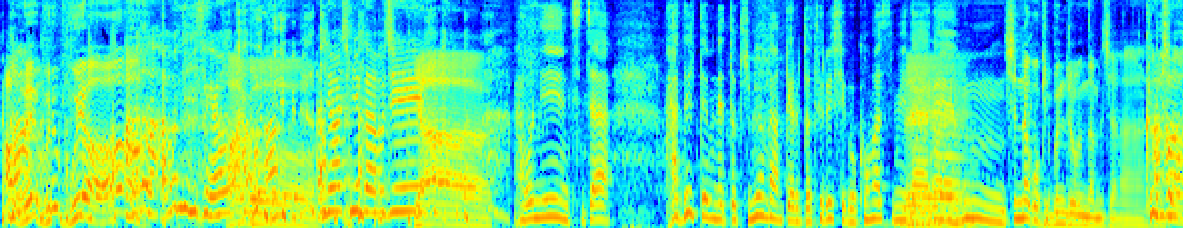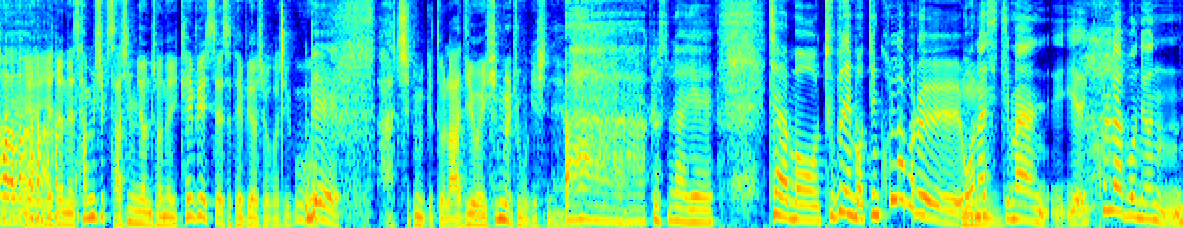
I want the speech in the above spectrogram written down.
아, 왜, 왜, 뭐야? 아, 아버님이세요? 아이고. 아버님. 안녕하십니까, 아버지? 야. 아버님, 진짜 아들 때문에 또 김영과 함께를 또 들으시고 고맙습니다. 네. 음. 신나고 기분 좋은 남자. 그렇죠. 예, 예전에 30, 40년 전에 KBS에서 데뷔하셔가지고. 네. 아, 지금 이렇게 또 라디오에 힘을 주고 계시네요. 아, 그렇습니다. 예. 자, 뭐, 두 분의 멋진 콜라보를 음. 원하시지만, 예, 콜라보는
